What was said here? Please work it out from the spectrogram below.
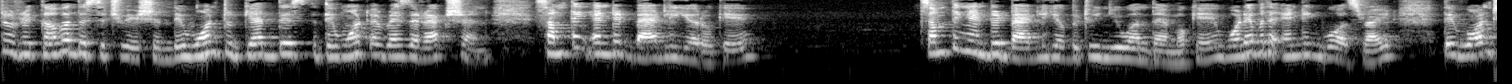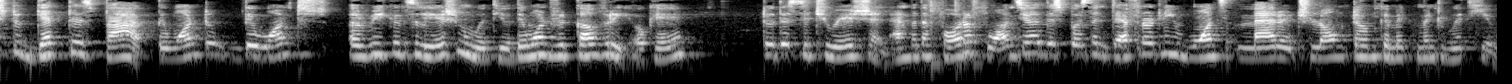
to recover the situation. They want to get this, they want a resurrection. Something ended badly here, okay? Something ended badly here between you and them, okay? Whatever the ending was, right? They want to get this back. They want to, they want a reconciliation with you. They want recovery, okay? To this situation. And with the Four of Wands here, this person definitely wants marriage, long-term commitment with you.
